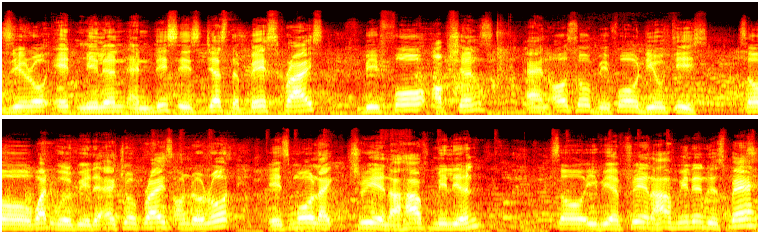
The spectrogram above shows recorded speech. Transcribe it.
1.908 million and this is just the base price before options and also before duties. So what will be the actual price on the road? It's more like three and a half million. So if you have three and a half million to spare,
